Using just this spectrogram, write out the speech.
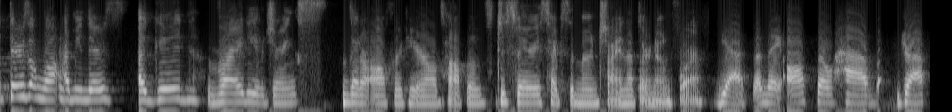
but there's a lot i mean there's a good variety of drinks that are offered here on top of just various types of moonshine that they're known for Yes, and they also have draft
